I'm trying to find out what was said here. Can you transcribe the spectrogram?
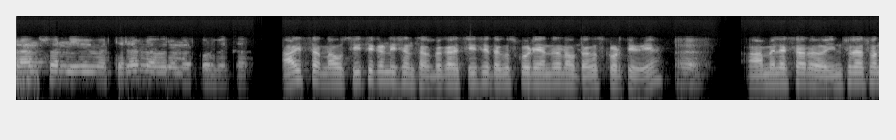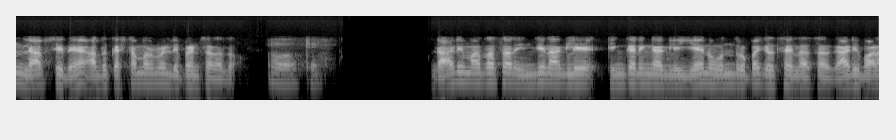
ಟ್ರಾನ್ಸ್ಫರ್ ನೀವೇ ಮಾಡ್ತೀರಾ ಇಲ್ಲ ಅವರೇ ಮಾಡ್ಕೊಡ್ಬೇಕಾ? ಆಯ್ತು ಸರ್ ನಾವು ಸಿ ಸಿ ಕಂಡೀಷನ್ ಸರ್ ಬೇಕಾದ್ರೆ ಸಿ ಸಿ ತೆಗೆಸ್ಕೊಡಿ ಅಂದರೆ ನಾವು ತೆಗೆಸ್ಕೊಡ್ತೀವಿ. ಹಾಂ. ಆಮೇಲೆ ಸರ್ ಇನ್ಶೂರೆನ್ಸ್ ಒಂದು ಲ್ಯಾಬ್ಸ್ ಇದೆ ಅದು ಕಸ್ಟಮರ್ ಮೇಲೆ ಡಿಪೆಂಡ್ ಸರ್ ಅದು. ಓಕೆ ಗಾಡಿ ಮಾತ್ರ ಸರ್ ಇಂಜಿನ್ ಆಗಲಿ ಟಿಂಕರಿಂಗ್ ಆಗಲಿ ಏನು ಒಂದು ರೂಪಾಯಿ ಕೆಲಸ ಇಲ್ಲ ಸರ್ ಗಾಡಿ ಭಾಳ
